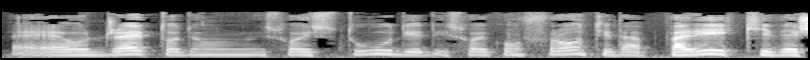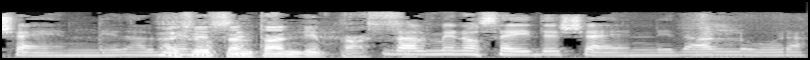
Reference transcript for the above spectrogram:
è oggetto di un- dei suoi studi e dei suoi confronti da parecchi decenni, da almeno, Eh, 60 se- anni e passa. da almeno sei decenni da allora.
